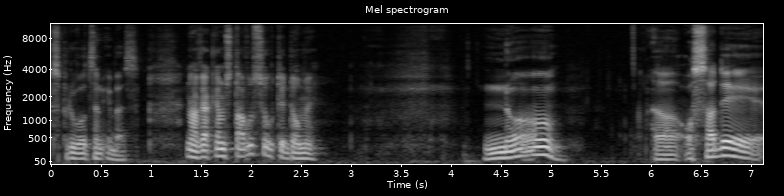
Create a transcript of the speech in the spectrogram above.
s průvodcem, i bez. No a v jakém stavu jsou ty domy? No, osady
